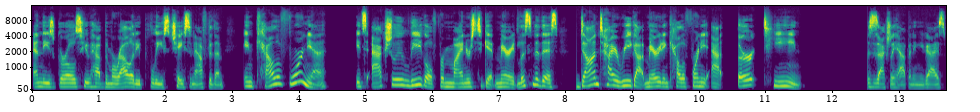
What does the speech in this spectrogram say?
and these girls who have the morality police chasing after them. In California, it's actually legal for minors to get married. Listen to this. Dawn Tyree got married in California at 13. This is actually happening, you guys.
